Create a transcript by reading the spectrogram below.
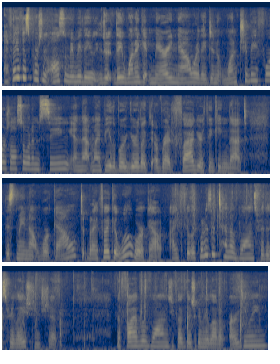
I feel like this person also maybe they they want to get married now where they didn't want to before is also what I'm seeing, and that might be where you're like a red flag. You're thinking that this may not work out, but I feel like it will work out. I feel like what is the Ten of Wands for this relationship? The Five of Wands, you feel like there's going to be a lot of arguing,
